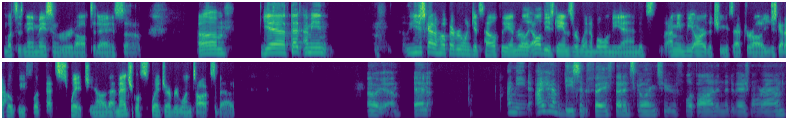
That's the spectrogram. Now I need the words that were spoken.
what's his name? Mason Rudolph today. So um yeah, that I mean you just gotta hope everyone gets healthy and really all these games are winnable in the end. It's I mean, we are the Chiefs after all. You just gotta hope we flip that switch, you know, that magical switch everyone talks about. Oh yeah, and I mean, I have decent faith that it's going to flip on in the divisional round.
